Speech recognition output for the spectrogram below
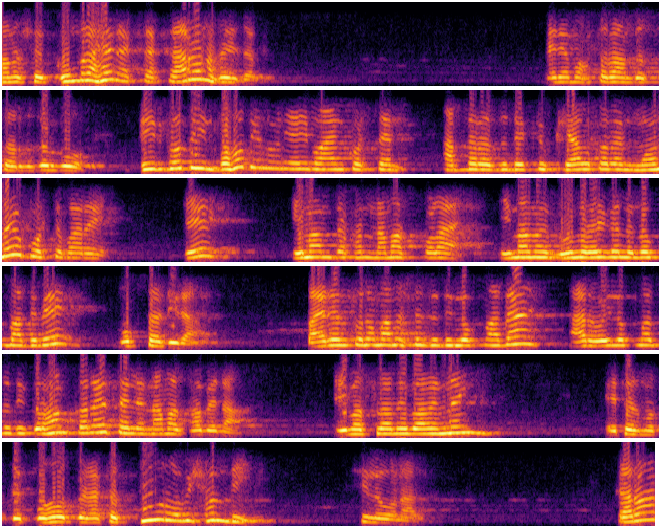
মানুষের গুমরাহের একটা কারণ হয়ে যাবে। মেরে মহতরাম দোস্তর বুজুর্গ দীর্ঘদিন বহুদিন উনি এই বয়ান করছেন আপনারা যদি একটু খেয়াল করেন, মনেও পড়তে পারে যে ইমাম যখন নামাজ পড়ায় ইমামের ভুল হয়ে গেলে লোকমা দেবে মুক্তাদিরা। বাইরের কোনো মানুষের যদি লোকমা দেয়, আর ওই লোকমা যদি গ্রহণ করে, তাহলে নামাজ হবে না। এই মশলা উনি বলেন নাই? এটার মধ্যে বহু একটা দূর অভিসন্ধি ছিল ওনার। কারণ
